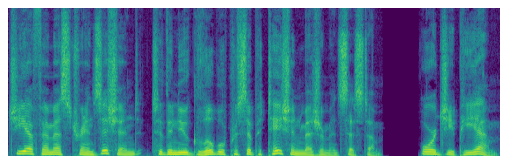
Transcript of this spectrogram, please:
GFMS transitioned to the new Global Precipitation Measurement System, or GPM.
